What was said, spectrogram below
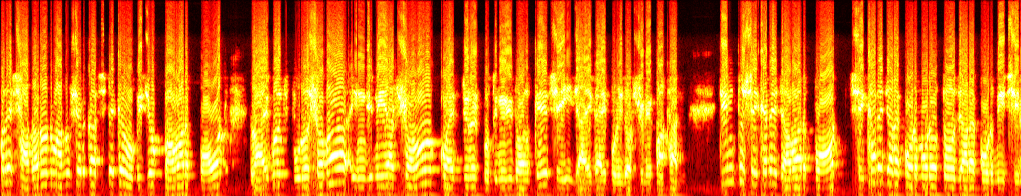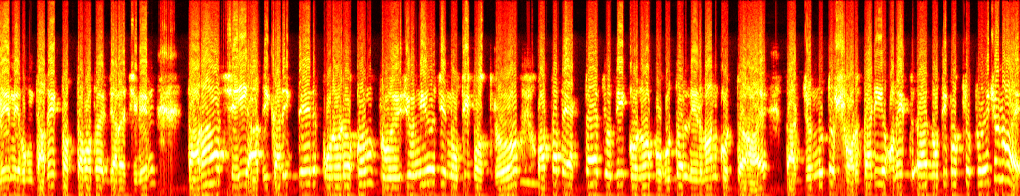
ফলে সাধারণ মানুষের কাছ থেকে অভিযোগ পাওয়ার পর রায়গঞ্জ পুরসভা ইঞ্জিনিয়ার সহ কয়েকজনের প্রতিনিধি দলকে সেই জায়গায় পরিদর্শনে পাঠান। কিন্তু সেখানে যাওয়ার পর সেখানে যারা কর্মরত যারা কর্মী ছিলেন এবং তাদের তত্ত্বাবধায়ক যারা ছিলেন তারা সেই আধিকারিকদের কোন রকম প্রয়োজনীয় যে নথিপত্র অর্থাৎ একটা যদি কোনো বহুতল নির্মাণ করতে হয় তার জন্য তো সরকারি অনেক নথিপত্র প্রয়োজন হয়।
